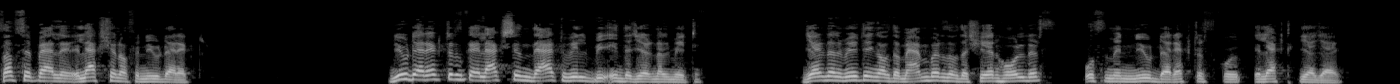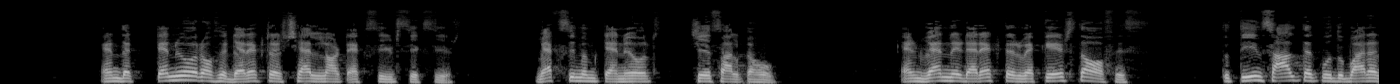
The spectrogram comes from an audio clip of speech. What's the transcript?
سب سے پہلے election of a new director new director کا election that will be in the general meeting general meeting of the member of the share holder اس میں نیو ڈائریکٹر کو الیکٹ کیا جائے and the tenure of the director shall not exceed six year maximum tenure چھ سال کا ہو and when a director vacates the office تو تین سال تک وہ دوبارہ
